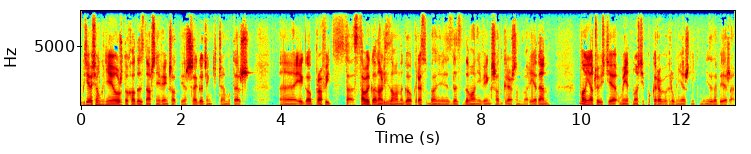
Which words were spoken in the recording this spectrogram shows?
gdzie osiągnie już dochody znacznie większe od pierwszego, dzięki czemu też jego profit z całego analizowanego okresu będzie zdecydowanie większy od gracza numer jeden. No i oczywiście umiejętności pokerowych również nikt mu nie zabierze.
